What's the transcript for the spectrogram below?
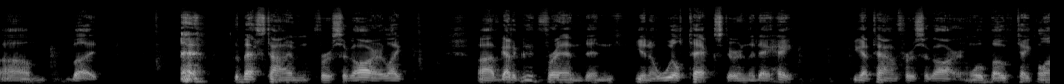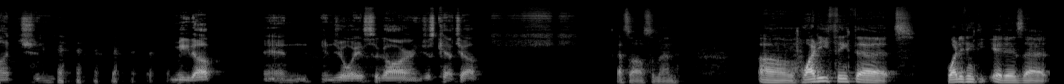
um, but the best time for a cigar like uh, I've got a good friend, and you know we'll text during the day. Hey, you got time for a cigar? And we'll both take lunch and meet up and enjoy a cigar and just catch up. That's awesome, man. Um, why do you think that? Why do you think it is that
